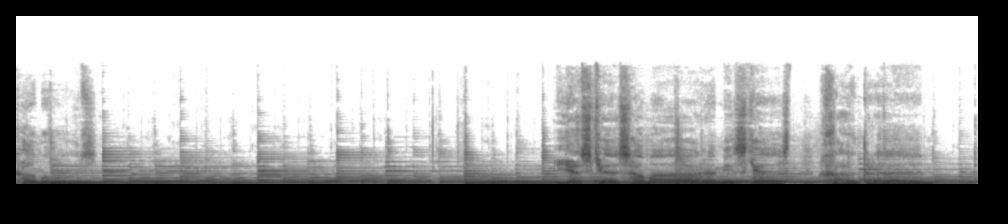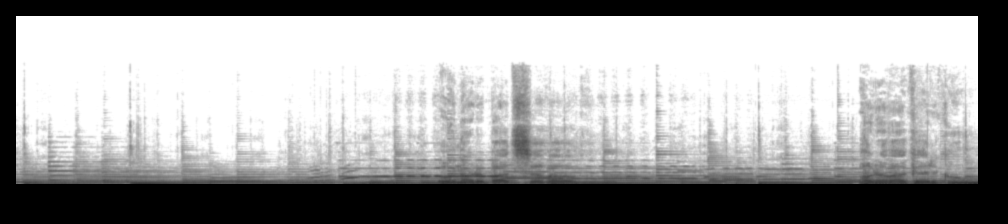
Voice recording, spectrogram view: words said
քամուց ես քեզ համար մի զգեստ խնդրեմ ու նոր բացվող օրվա գրկում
